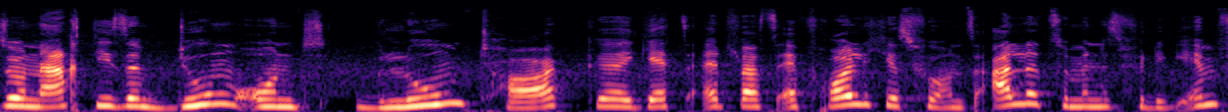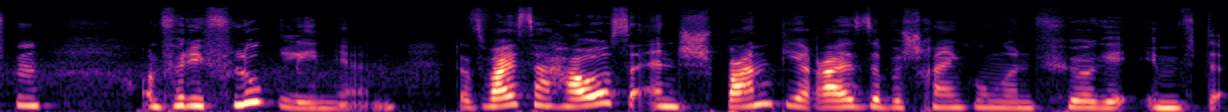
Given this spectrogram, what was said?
So, nach diesem Doom- und Gloom-Talk äh, jetzt etwas Erfreuliches für uns alle, zumindest für die Geimpften und für die Fluglinien. Das Weiße Haus entspannt die Reisebeschränkungen für Geimpfte.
